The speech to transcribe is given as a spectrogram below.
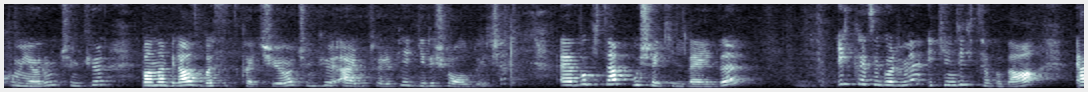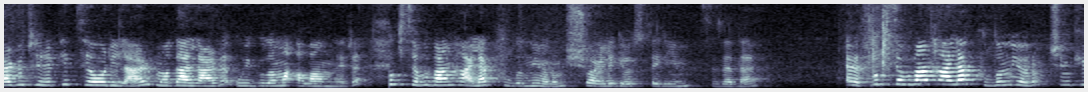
okumuyorum. Çünkü bana biraz basit kaçıyor. Çünkü ergoterapiye giriş olduğu için. E, bu kitap bu şekildeydi. İlk kategorinin ikinci kitabı da Ergoterapi Teoriler, Modeller ve Uygulama Alanları. Bu kitabı ben hala kullanıyorum. Şöyle göstereyim size de. Evet bu kitabı ben hala kullanıyorum çünkü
